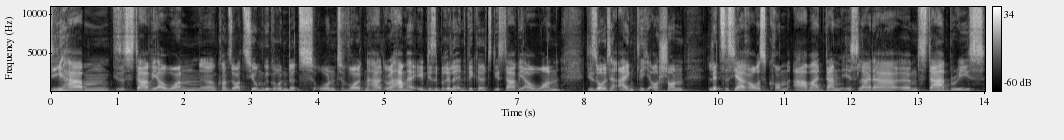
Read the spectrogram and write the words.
Die haben dieses Star VR One äh, Konsortium gegründet und wollten halt oder haben halt eben diese Brille entwickelt, die Star VR One. Die sollte eigentlich auch schon letztes Jahr rauskommen, aber dann ist leider ähm, Starbreeze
